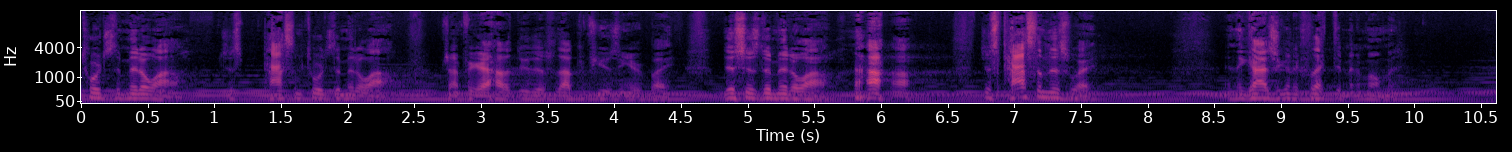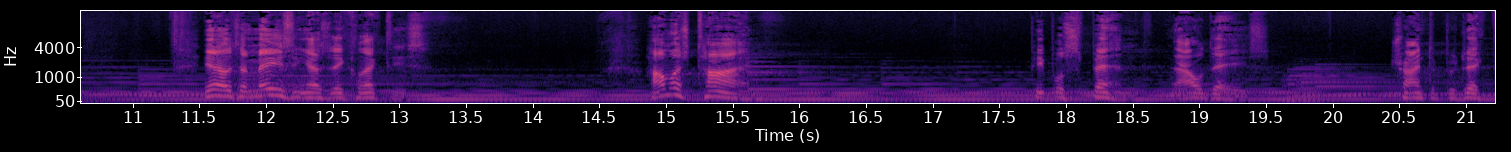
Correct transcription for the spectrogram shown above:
towards the middle aisle. Just pass them towards the middle aisle. I'm trying to figure out how to do this without confusing everybody. This is the middle aisle. Just pass them this way. And the guys are going to collect them in a moment. You know, it's amazing as they collect these how much time people spend nowadays trying to predict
